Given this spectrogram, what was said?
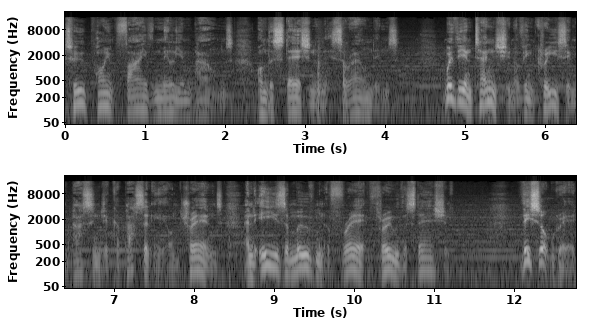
£2.5 million on the station and its surroundings, with the intention of increasing passenger capacity on trains and ease the movement of freight through the station. This upgrade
